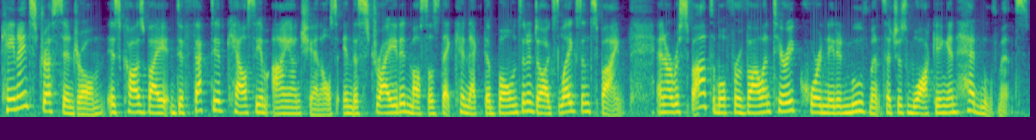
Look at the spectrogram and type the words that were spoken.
Canine stress syndrome is caused by defective calcium ion channels in the striated muscles that connect the bones in a dog's legs and spine and are responsible for voluntary coordinated movements such as walking and head movements.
